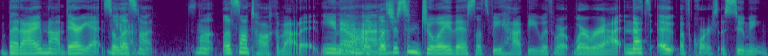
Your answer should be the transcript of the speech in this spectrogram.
but I'm not there yet. So Yeah. let's not. Let's not, let's not talk about it. You know, Yeah. like let's just enjoy this. Let's be happy with where, where we're at. And that's, uh, of course, assuming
